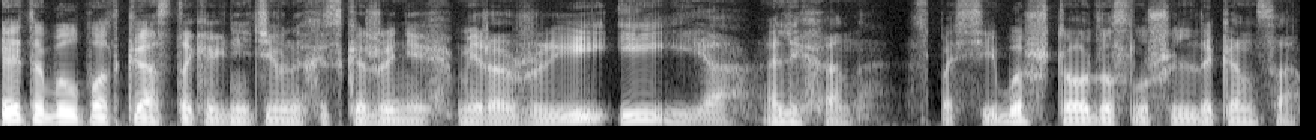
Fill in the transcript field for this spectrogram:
Это был подкаст о когнитивных искажениях «Миражи» и я, Алихан. Спасибо, что дослушали до конца.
